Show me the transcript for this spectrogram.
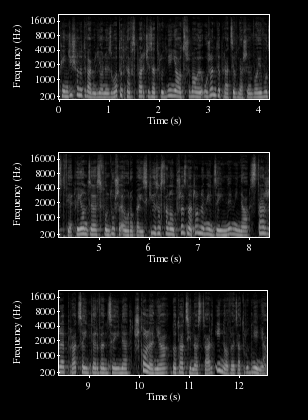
52 miliony złotych na wsparcie zatrudnienia otrzymały urzędy pracy w naszym województwie. Pieniądze z funduszy europejskich zostaną przeznaczone m.in. na staże, prace interwencyjne, szkolenia, dotacje na start i nowe zatrudnienia.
